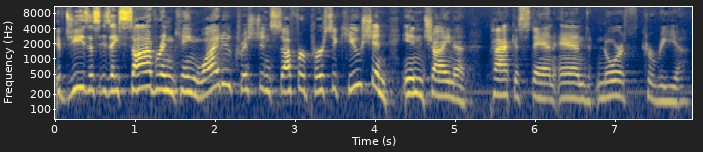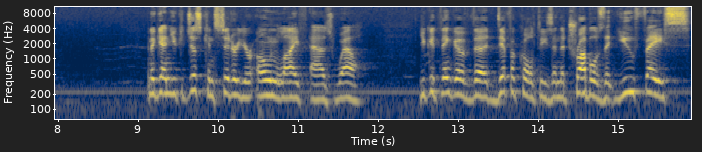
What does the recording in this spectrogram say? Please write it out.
If Jesus is a sovereign king, why do Christians suffer persecution in China, Pakistan, and North Korea? And again, you could just consider your own life as well. You could think of the difficulties and the troubles that you face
